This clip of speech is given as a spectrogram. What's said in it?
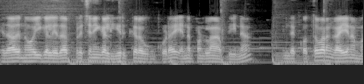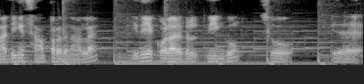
ஏதாவது நோய்கள் ஏதாவது பிரச்சனைகள் இருக்கிறவங்க கூட என்ன பண்ணலாம் அப்படின்னா இந்த கொத்தவரங்காயை நம்ம அதிகம் சாப்பிட்றதுனால இதய கோளாறுகள் நீங்கும். ஸோ இதை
